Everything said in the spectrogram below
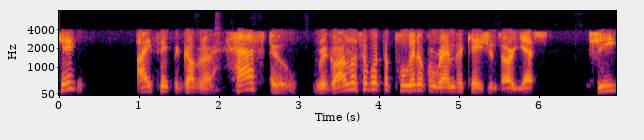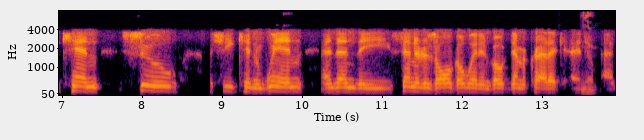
King. I think the governor has to, regardless of what the political ramifications are, yes, she can sue, she can win, and then the senators all go in and vote Democratic and, yep. and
